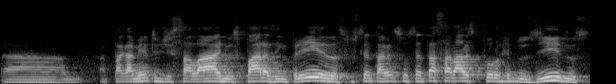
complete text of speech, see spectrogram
a, a pagamento de salários para as empresas, sustentar, sustentar salários que foram reduzidos.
